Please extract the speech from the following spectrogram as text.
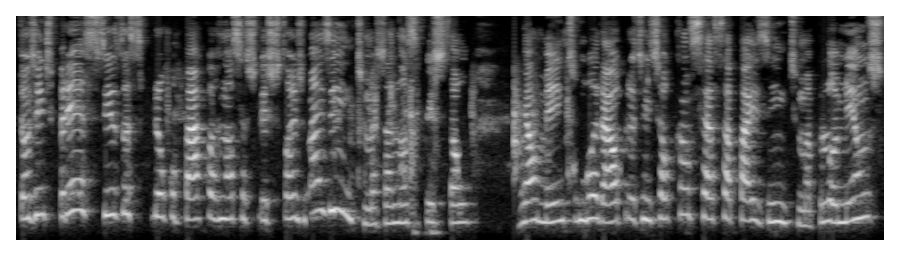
Então a gente precisa se preocupar com as nossas questões mais íntimas, a nossa questão realmente moral, para a gente alcançar essa paz íntima, pelo menos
